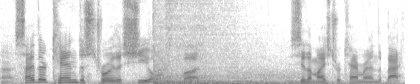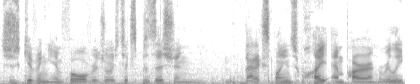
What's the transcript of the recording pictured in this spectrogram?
Uh, Scyther can destroy the shield, but you see the Maestro camera in the back just giving info over joystick's position. That explains why Empire aren't really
